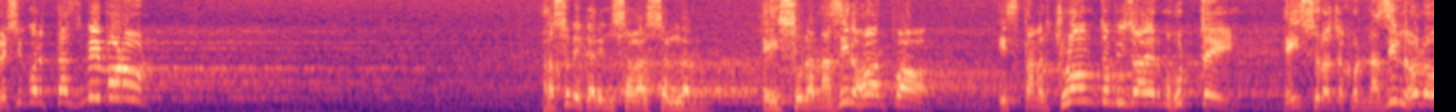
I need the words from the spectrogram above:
বেশি করে তাজবি পড়ুন। রাসুল করিম সাল্লাহ সাল্লাম এই সুরা নাজিল হওয়ার পর, ইসলামের চূড়ান্ত বিজয়ের মুহূর্তে এই সুরা যখন নাজিল হলো,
